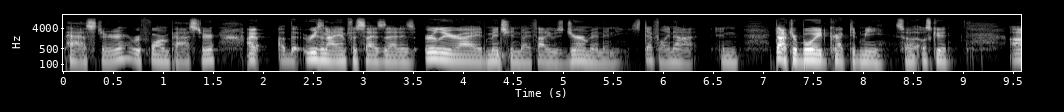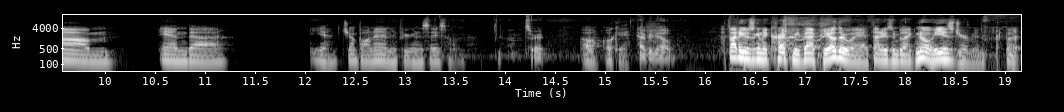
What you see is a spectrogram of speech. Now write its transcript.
pastor, reformed pastor. I uh, the reason I emphasize that is earlier I had mentioned I thought he was German and he's definitely not. And Dr. Boyd corrected me, so that was good. Um and uh yeah, jump on in if you're going to say something. That's right. Oh, okay. Happy to help. I thought he was going to correct me back the other way. I thought he was going to be like, "No, he is German." But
